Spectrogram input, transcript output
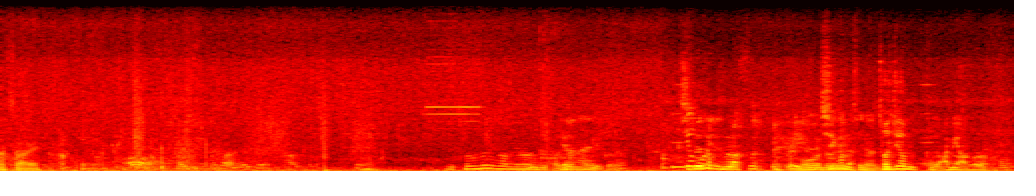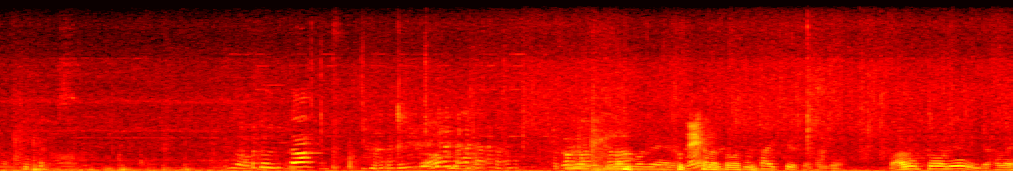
あ、sorry. 집에서 불났어 오, 지금 지난. 저 지금 그 암이 안 걸어 줄까? 툭하라 떠왔어. 사이트에서 산 거. 15,000원이에요 이제 하나에.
